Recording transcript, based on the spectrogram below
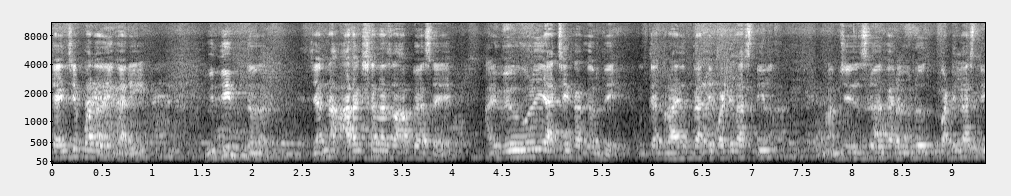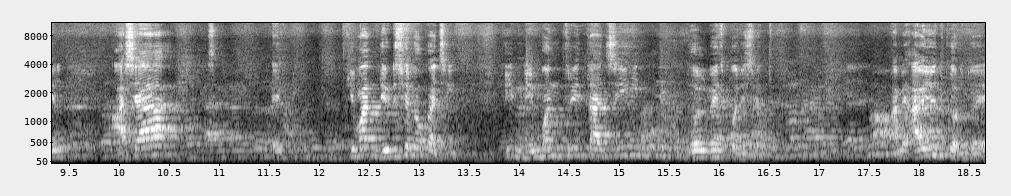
त्यांचे पदाधिकारी विधीज्ञ ज्यांना आरक्षणाचा अभ्यास आहे आणि वेगवेगळी याचिका करते मग त्यात राजन दाते पाटील असतील आमचे सहकारी विनोद पाटील असतील अशा एक किमान दीडशे लोकांची ही निमंत्रिताची गोलमेज परिषद. आम्ही आयोजित करतोय.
